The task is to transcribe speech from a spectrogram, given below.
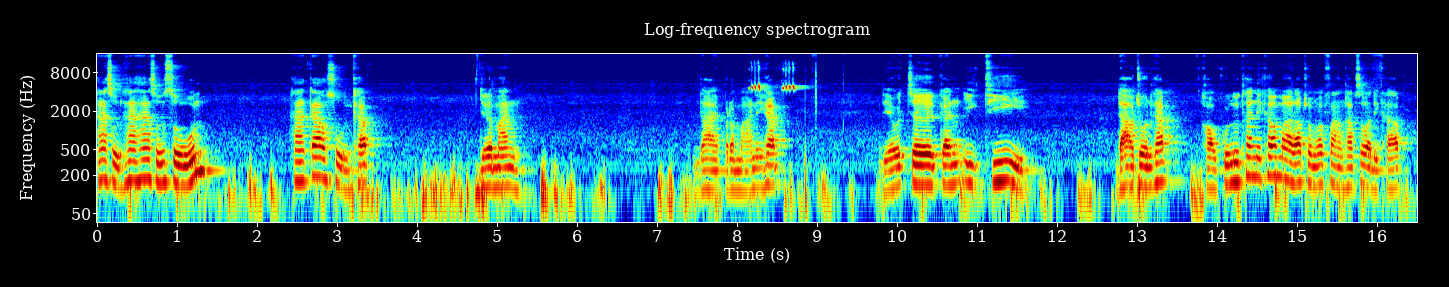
ห้าศูนย์ห้าห้าศูนย์ศูนย์ห้าเก้าศูนย์ครับ เยอรมัน ได้ประมาณนี้ครับ เดี๋ยวเจอกันอีกทีดาวโจนส์ครับ ขอบคุณทุกท่านที่เข้ามารับชมรับฟังครับ สวัสดีครับ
